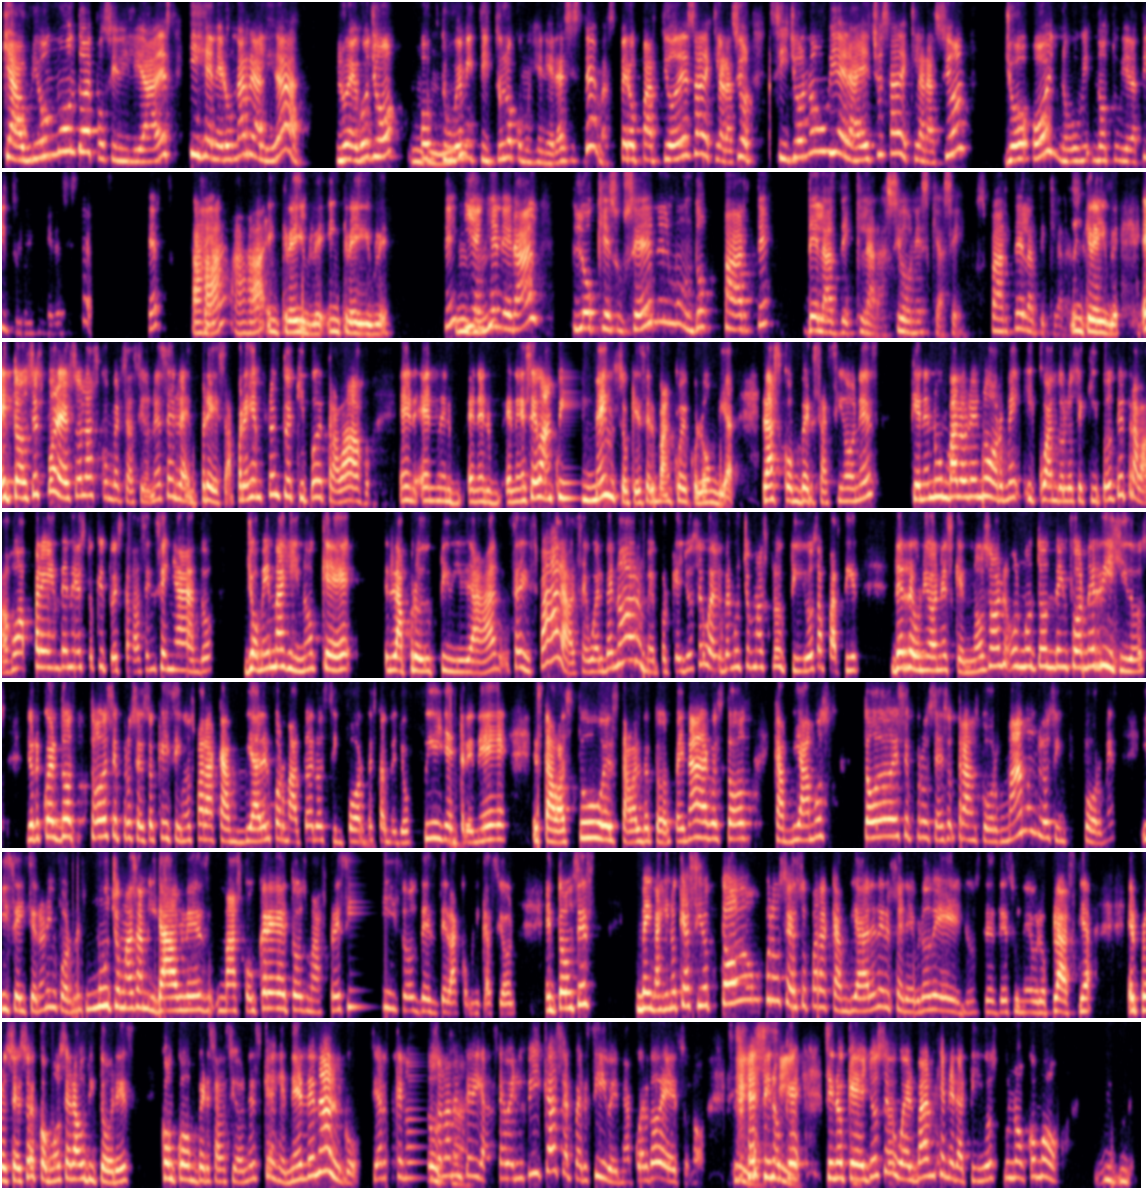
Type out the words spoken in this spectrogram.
que abrió un mundo de posibilidades y generó una realidad. Luego yo obtuve mi título como ingeniera de sistemas, pero partió de esa declaración. Si yo no hubiera hecho esa declaración, yo hoy no, no tuviera título de ingeniera de sistemas. Ajá, ajá, increíble, increíble. Y en general, lo que sucede en el mundo parte de las declaraciones que hacemos, parte de las declaraciones. Increíble. Entonces, por eso las conversaciones en la empresa, por ejemplo, en tu equipo de trabajo, en, en, ese banco inmenso que es el Banco de Colombia, las conversaciones tienen un valor enorme y cuando los equipos de trabajo aprenden esto que tú estás enseñando, yo me imagino que la productividad se dispara, se vuelve enorme, porque ellos se vuelven mucho más productivos a partir de reuniones que no son un montón de informes rígidos. Yo recuerdo todo ese proceso que hicimos para cambiar el formato de los informes cuando yo fui y entrené, estabas tú, estaba el doctor Penagos, todos cambiamos todo ese proceso, transformamos los informes y se hicieron informes mucho más amigables, más concretos, más precisos desde la comunicación. Entonces, me imagino que ha sido todo un proceso para cambiar en el cerebro de ellos, desde su neuroplastia, el proceso de cómo ser auditores con conversaciones que generen algo, ¿cierto? Que no solamente digan, se verifica, se percibe, me acuerdo de eso, ¿no? sino, Que, sino que ellos se vuelvan generativos, no como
